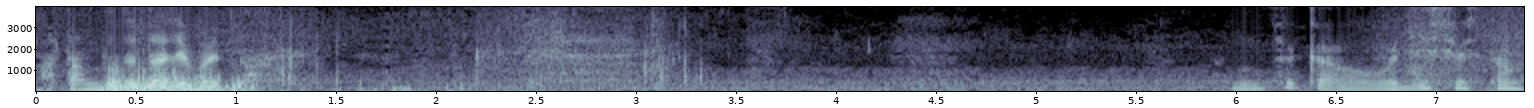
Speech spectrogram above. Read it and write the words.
а там буде далі видно. Ну, цікаво, в воді щось там.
